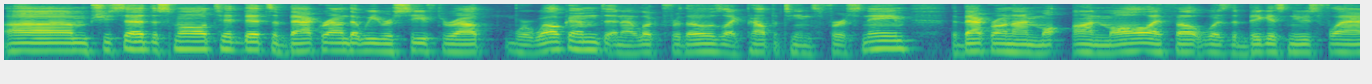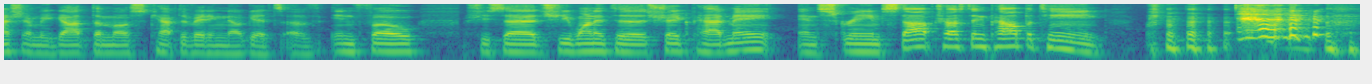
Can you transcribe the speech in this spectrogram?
Um, she said the small tidbits of background that we received throughout were welcomed, and I looked for those, like Palpatine's first name. The background on, Ma- on Maul I felt was the biggest news flash, and we got the most captivating nuggets of info. She said she wanted to shake Padme and scream, Stop trusting Palpatine!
